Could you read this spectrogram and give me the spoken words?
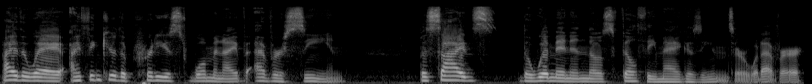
"By the way, I think you're the prettiest woman I've ever seen, besides the women in those filthy magazines or whatever."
